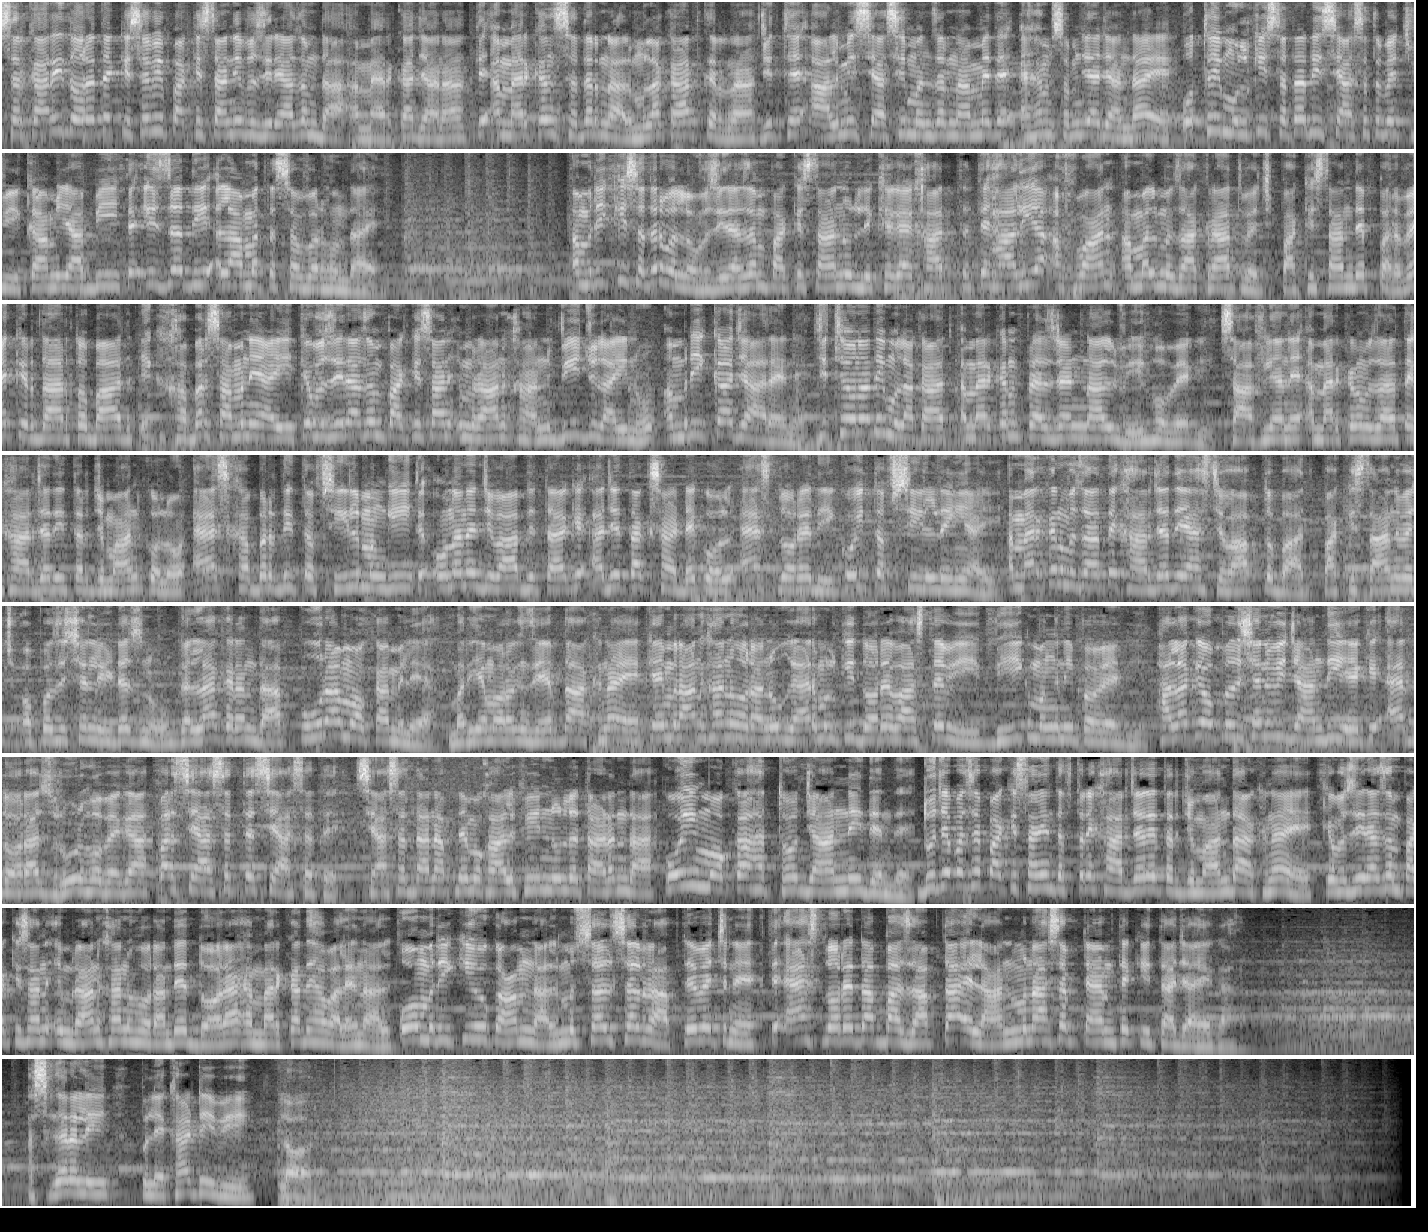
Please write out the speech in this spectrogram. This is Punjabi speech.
ਸਰਕਾਰੀ ਦੌਰੇ ਤੇ ਕਿਸੇ ਵੀ ਪਾਕਿਸਤਾਨੀ ਵਜ਼ੀਰ ਆਜ਼ਮ ਦਾ ਅਮਰੀਕਾ ਜਾਣਾ ਤੇ ਅਮਰੀਕਨ ਸਦਰ ਨਾਲ ਮੁਲਾਕਾਤ ਕਰਨਾ, ਜਿੱਥੇ ਆਲਮੀ ਸਿਆਸੀ ਮੰਜ਼ਰਨਾਮੇ ਤੇ ਅਹਿਮ ਸਮਝਿਆ ਜਾਂਦਾ ਹੈ, ਉੱਥੇ ਹੀ ਮੁਲਕੀ ਸਤਹ ਦੀ ਸਿਆਸਤ ਵਿੱਚ ਵੀ ਕਾਮਯਾਬੀ ਤੇ ਇੱਜ਼ਤ ਦੀ ਅਲਾਮਤ ਤਸਵਰ ਹੁੰਦਾ ਹੈ। ਅਮਰੀਕੀ ਸਦਰ ਵੱਲੋਂ ਵਜ਼ੀਰ ਅਜ਼ਮ ਪਾਕਿਸਤਾਨ ਨੂੰ ਲਿਖੇ ਗਏ ਖੱਤ ਤੇ ਹਾਲੀਆ ਅਫਗਾਨ ਅਮਲ ਮਜ਼ਾਕਰਾਤ ਵਿੱਚ ਪਾਕਿਸਤਾਨ ਦੇ ਭਰਵੇਂ ਕਿਰਦਾਰ ਤੋਂ ਬਾਅਦ ਇੱਕ ਖਬਰ ਸਾਹਮਣੇ ਆਈ ਕਿ ਵਜ਼ੀਰ ਅਜ਼ਮ ਪਾਕਿਸਤਾਨ ਇਮਰਾਨ ਖਾਨ 20 ਜੁਲਾਈ ਨੂੰ ਅਮਰੀਕਾ ਜਾ ਰਹੇ ਨੇ, ਜਿੱਥੇ ਉਹਨਾਂ ਦੀ ਮੁਲਾਕਾਤ ਅਮਰੀਕਨ ਪ੍ਰੈਜ਼ੀਡੈਂਟ ਨਾਲ ਵੀ ਹੋਵੇਗੀ। ਸਾਫੀਆਂ ਨੇ ਅਮਰੀਕਨ ਵਜ਼ਾਰਤ ਖਾਰਜਾ ਦੀ ਤਰਜਮਾਨ ਕੋਲੋਂ ਇਸ ਖਬਰ ਦੀ ਤਫਸੀਲ ਮੰਗੀ ਤੇ ਉਹਨਾਂ ਨੇ ਜਵਾਬ ਦਿੱਤਾ ਕਿ ਅਜੇ ਤੱਕ ਸਾਡੇ ਕੋਲ ਇਸ ਦੌਰੇ ਦੀ ਕੋਈ ਤਫਸੀਲ ਨਹੀਂ ਆਈ। ਅਮਰੀਕਨ ਵਜ਼ਾਰਤ ਖਾਰਜਾ ਦੇ ਇਸ ਜਵਾਬ ਤੋਂ ਬਾਅਦ ਪਾਕਿਸਤਾਨ ਵਿੱਚ ਆਪੋਜੀਸ਼ਨ ਲੀਡਰਸ ਨੂੰ ਗੱਲਾਂ ਕਰਨ ਦਾ ਪੂਰਾ ਮੌਕਾ ਮਿਲਿਆ। ਮਰੀਮ ਔਰੰਗਜ਼ੇਬ ਦਾ ਆਖਣਾ ਹੈ ਕਿ ਇਮਰਾਨ ਖਾਨ ਹੋਰਾਂ ਨੂੰ ਗੈਰ ਮੁਲਕੀ ਦੌਰੇ ਵਾਸਤੇ ਵੀ ਭੀਖ ਮੰਗਣੀ ਪਵੇਗੀ। ਹਾਲਾਂਕਿ ਆਪੋਜੀਸ਼ਨ ਵੀ ਜਾਣਦੀ ਹੈ ਕਿ ਇਹ ਦੌਰਾ ਜ਼ਰੂਰ ਹੋਵੇਗਾ, ਪਰ ਸਿਆਸਤ ਤੇ ਸਿਆਸਤ ਹੈ। ਸਿਆਸਤਦਾਨ ਆਪਣੇ ਮੁਖਾਲਫੀਨ ਨੂੰ ਲਤਾੜਨ ਦਾ ਕੋਈ ਮੌਕਾ ਹੱਥੋਂ ਜਾਣ ਨਹੀਂ ਦਿੰਦੇ। ਦੂਜੇ ਪਾਸੇ ਪਾਕਿਸਤਾਨੀ ਦਫ਼ਤਰ ਖਾਰਜਾ ਦੇ ਤਰਜਮਾਨ ਦਾ ਆਖਣਾ ਹੈ ਕਿ ਵਜ਼ੀਰ ਆਜ਼ਮ ਪਾਕਿਸਤਾਨ ਇਮਰਾਨ ਖਾਨ ਹੋਰਾਂ ਦੇ ਦੌਰਾ ਅਮਰੀਕਾ ਦੇ ਹਵਾਲੇ ਨਾਲ, ਉਹ ਅਮਰੀਕੀ ਹੁਕਾਮ ਨਾਲ ਮੁਸਲਸਲ ਰਾਬਤੇ ਵਿੱਚ ਨੇ ਤੇ ਇਸ ਦੌਰੇ ਦਾ ਬਾਜ਼ਾਬਤਾ ਐਲਾਨ ਮੁਨਾਸਬ ਟਾਈਮ ਤੇ ਕੀਤਾ ਜਾਏਗਾ। ਅਸਗਰ ਅਲੀ ਪੁਲੇਖਾ ਟੀਵੀ, ਲਾਹੌਰ।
